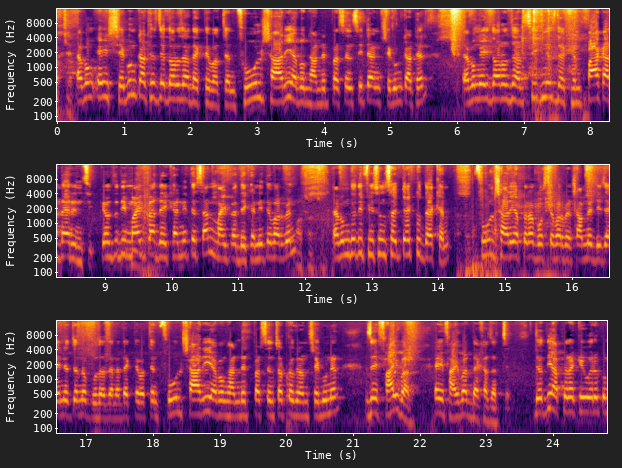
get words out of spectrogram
আচ্ছা। এবং এই সেগুন কাঠের যে দরজা দেখতে পাচ্ছেন ফুল শাড়ি এবং হান্ড্রেড পার্সেন্ট সিটাং সেগুন কাঠের। এবং এই দরজার সিগনেস দেখেন পাকা দেড় ইঞ্চি। কেউ যদি মাইপা দেখে নিতে চান মাইপা দেখে নিতে পারবেন। আচ্ছা আচ্ছা। এবং যদি পিছন সাইডটা একটু দেখেন ফুল শাড়ি আপনারা বুঝতে পারবেন। সামনে ডিজাইনের জন্য বোঝা যায় না। দেখতে পাচ্ছেন ফুল শাড়ি এবং হান্ড্রেড পার্সেন্ট চট্টগ্রাম সেগুনের যে ফাইবার এই ফাইবার দেখা যাচ্ছে। যদি আপনারা কেউ এরকম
